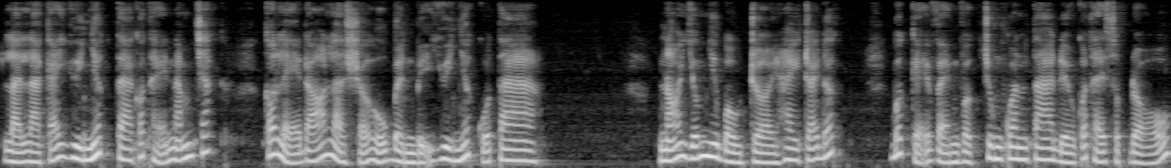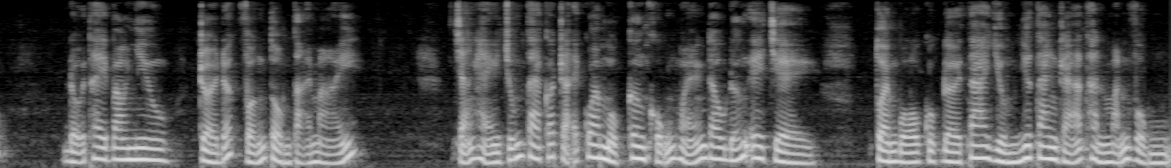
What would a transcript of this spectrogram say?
lại là cái duy nhất ta có thể nắm chắc. Có lẽ đó là sở hữu bền bỉ duy nhất của ta. Nó giống như bầu trời hay trái đất. Bất kể vạn vật chung quanh ta đều có thể sụp đổ. Đổi thay bao nhiêu, trời đất vẫn tồn tại mãi. Chẳng hạn chúng ta có trải qua một cơn khủng hoảng đau đớn ê chề. Toàn bộ cuộc đời ta dường như tan rã thành mảnh vụn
